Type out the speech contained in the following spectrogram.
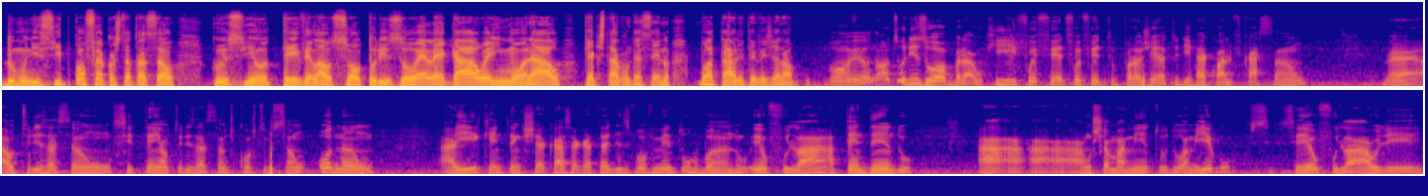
do município. Qual foi a constatação que o senhor teve lá? O senhor autorizou? É legal? É imoral? O que é que está acontecendo? Boa tarde, TV Geral. Bom, eu não autorizo obra. O que foi feito, foi feito um projeto de requalificação né, autorização, se tem autorização de construção ou não. Aí quem tem que checar é a Secretaria de Desenvolvimento Urbano. Eu fui lá atendendo a, a, a um chamamento do amigo seu, fui lá, olhei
